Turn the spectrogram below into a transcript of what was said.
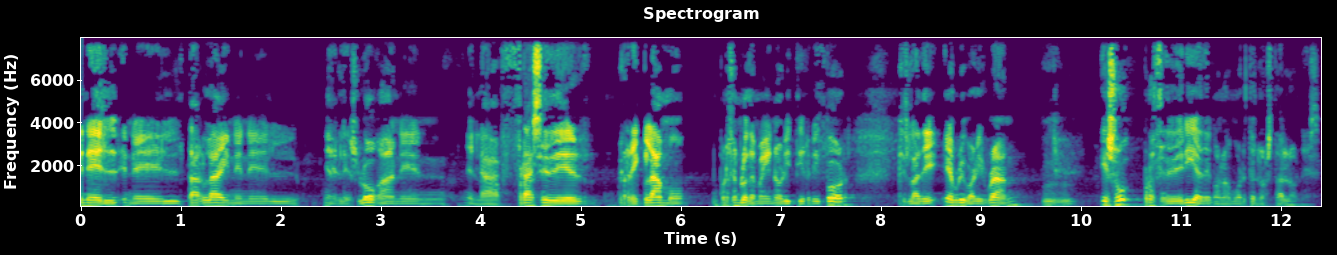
en el, en el tagline, en el en el eslogan, en, en la frase de reclamo, por ejemplo, de Minority Report, que es la de Everybody Run, Ujú. eso procedería de con la muerte en los talones.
